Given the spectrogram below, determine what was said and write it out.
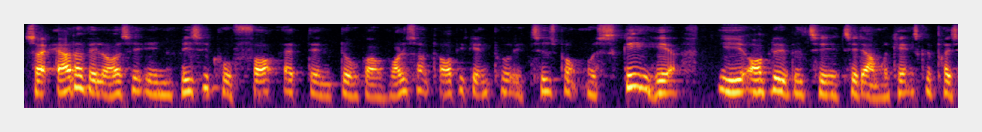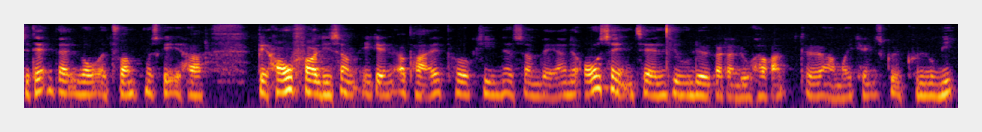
så er der vel også en risiko for, at den dukker voldsomt op igen på et tidspunkt, måske her i opløbet til, til det amerikanske præsidentvalg, hvor Trump måske har behov for ligesom igen at pege på Kina som værende årsagen til alle de ulykker, der nu har ramt øh, amerikansk økonomi.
